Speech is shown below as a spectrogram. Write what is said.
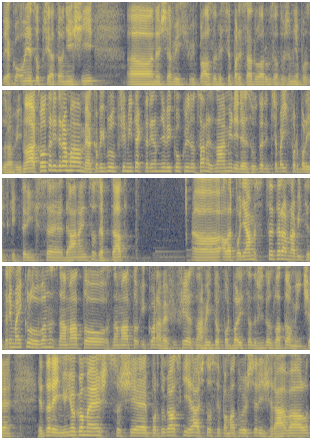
jako o něco přijatelnější. Uh, než abych vyplázel 250 dolarů za to, že mě pozdraví. No a koho tady teda mám? Jako bych byl upřímný, tak tady na mě vykoukli docela neznámí lidé. Jsou tady třeba i fotbalistky, kterých se dá na něco zeptat. Uh, ale podíváme se, co je teda navíc. Je tady Michael Owen, známá to, známá to ikona ve FIFA, známý to fotbalista, držitel zlatého míče. Je tady Nuno Gomes, což je portugalský hráč, to si pamatuju ještě, když hrával.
